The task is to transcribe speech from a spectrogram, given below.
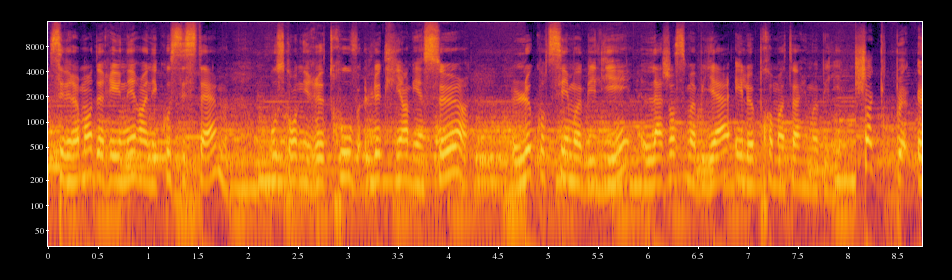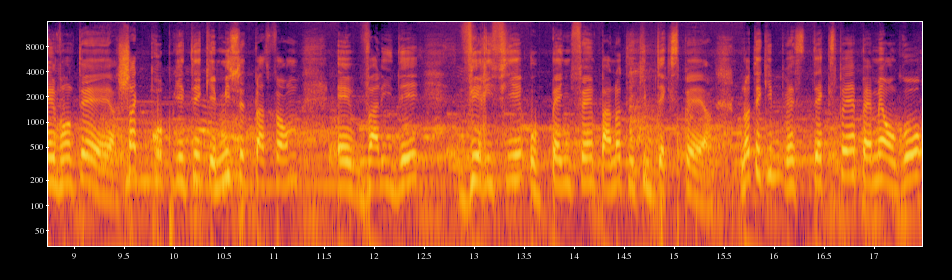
c'est vraiment de réunir un écosystème où ce qu'on y retrouve le client bien sûr, le courtier immobilier, l'agence immobilière et le promoteur immobilier. Chaque inventaire, chaque propriété qui est mise sur cette plateforme est validée, vérifiée au peigne fin par notre équipe d'experts. Notre équipe d'experts permet en gros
